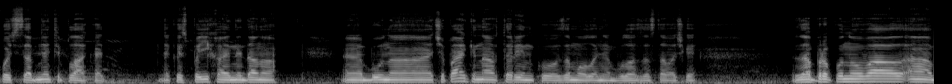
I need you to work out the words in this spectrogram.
хочеться обняти і плакати. Якось поїхав недавно був на Чапайки на авторинку, замовлення було з доставочкою. Запропонував, а,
